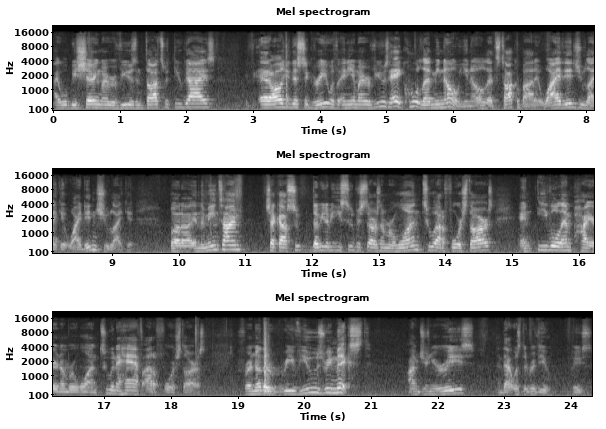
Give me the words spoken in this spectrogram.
I will be sharing my reviews and thoughts with you guys if at all you disagree with any of my reviews, hey, cool, let me know. You know, let's talk about it. Why did you like it? Why didn't you like it? But uh, in the meantime, check out WWE Superstars number one, two out of four stars, and Evil Empire number one, two and a half out of four stars. For another Reviews Remixed, I'm Junior Ruiz, and that was the review. Peace.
